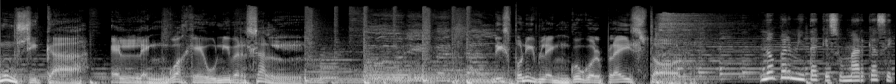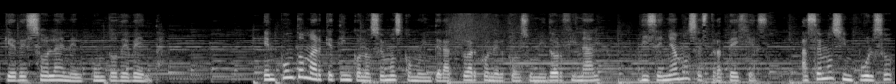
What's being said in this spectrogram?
Música, el lenguaje universal. Disponible en Google Play Store. No permita que su marca se quede sola en el punto de venta. En Punto Marketing conocemos cómo interactuar con el consumidor final, diseñamos estrategias, hacemos impulso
